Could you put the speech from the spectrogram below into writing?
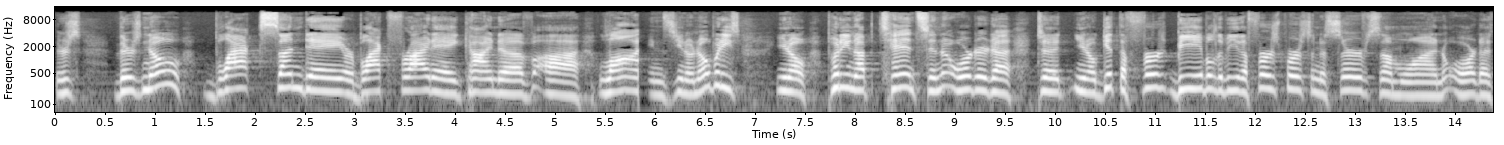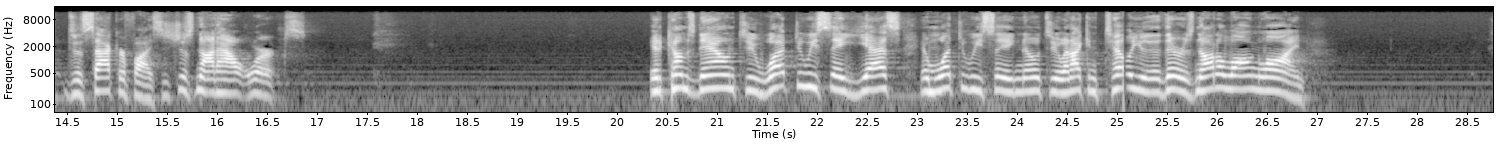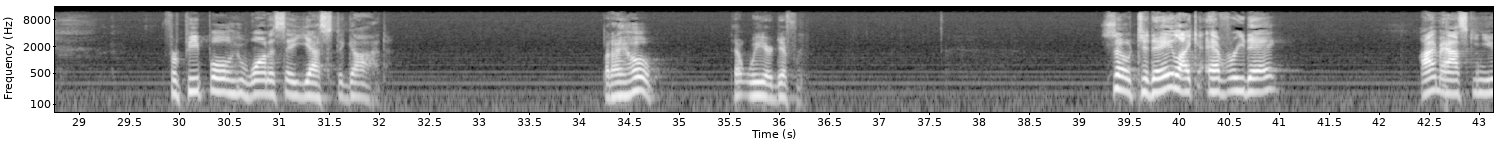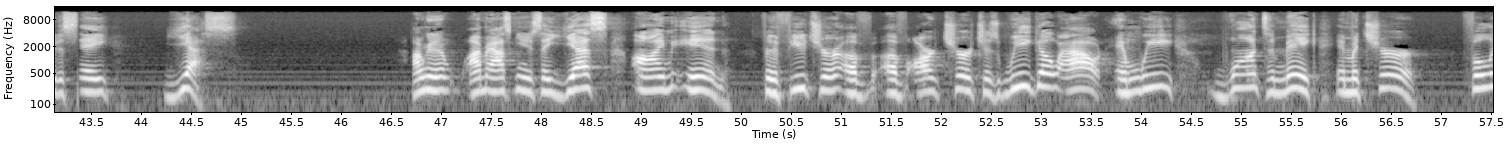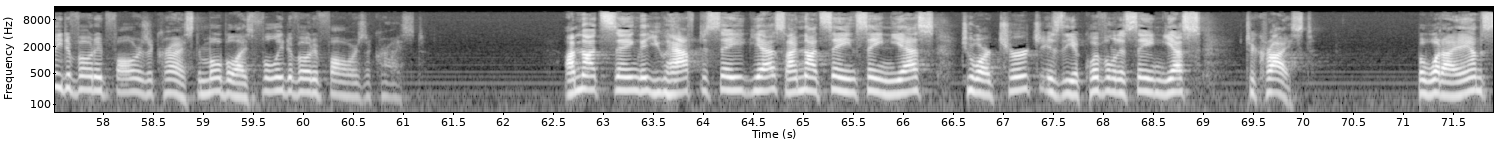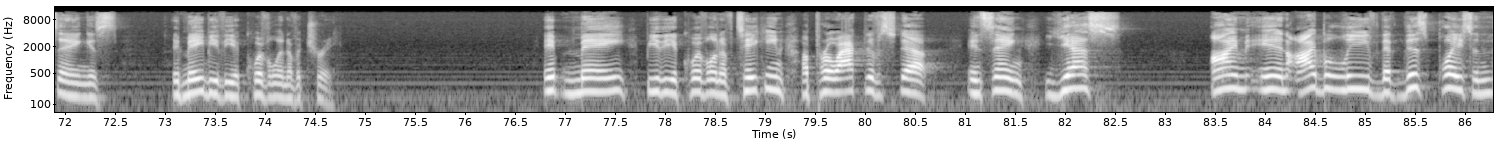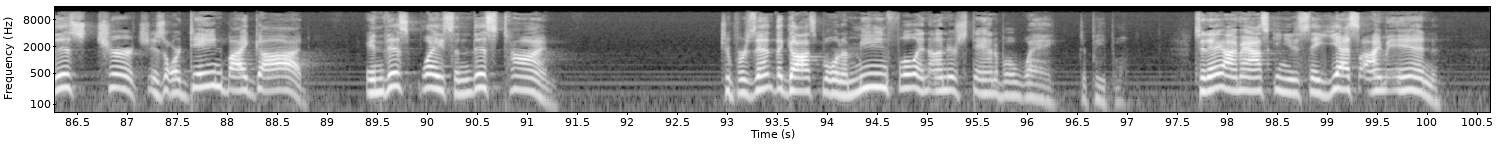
There's, there's no Black Sunday or Black Friday kind of uh, lines. You know, nobody's you know, putting up tents in order to, to you know, get the first, be able to be the first person to serve someone or to, to sacrifice. It's just not how it works. It comes down to what do we say yes and what do we say no to. And I can tell you that there is not a long line for people who want to say yes to God. But I hope that we are different. So today, like every day, I'm asking you to say yes. I'm, gonna, I'm asking you to say, Yes, I'm in for the future of, of our church as we go out and we want to make and mature fully devoted followers of Christ, and mobilize fully devoted followers of Christ. I'm not saying that you have to say yes. I'm not saying saying yes to our church is the equivalent of saying yes to Christ. But what I am saying is it may be the equivalent of a tree. It may be the equivalent of taking a proactive step and saying, Yes, I'm in. I believe that this place and this church is ordained by God in this place and this time to present the gospel in a meaningful and understandable way to people. Today, I'm asking you to say, Yes, I'm in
